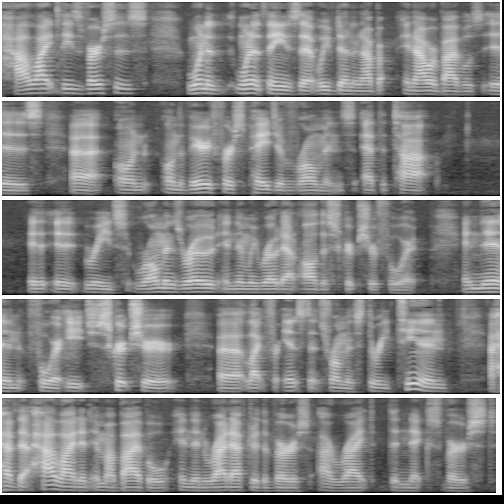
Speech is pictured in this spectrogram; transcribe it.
highlight these verses. One of one of the things that we've done in our in our Bibles is uh, on on the very first page of Romans at the top it, it reads Romans Road, and then we wrote out all the scripture for it. And then for each scripture, uh, like for instance, Romans three ten, I have that highlighted in my Bible, and then right after the verse, I write the next verse,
